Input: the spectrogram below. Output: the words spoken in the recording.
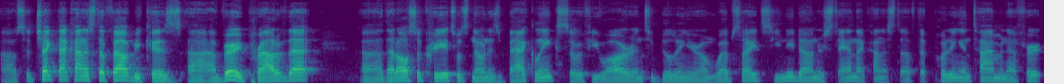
Uh, so check that kind of stuff out because uh, I'm very proud of that. Uh, that also creates what's known as backlinks. So if you are into building your own websites, you need to understand that kind of stuff. That putting in time and effort,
